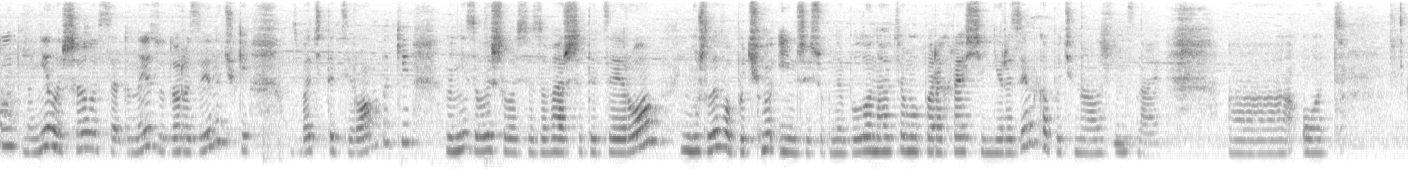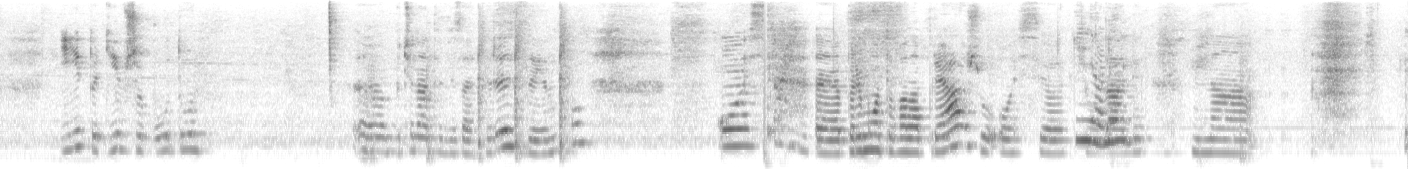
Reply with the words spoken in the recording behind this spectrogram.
тут. Мені лишилося донизу, до резиночки. Ось бачите ці ромбики. Мені залишилося завершити цей ромб. І, можливо, почну інший, щоб не було на цьому перехрещенні резинка починалася, не знаю. А, от. І тоді вже буду е, починати в'язати резинку. Ось. Е, перемотувала пряжу, ось е, цю Ня-ня. далі на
